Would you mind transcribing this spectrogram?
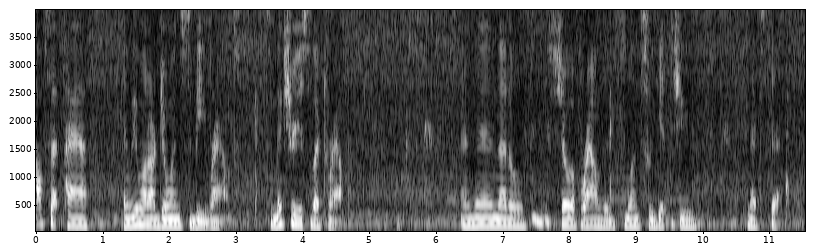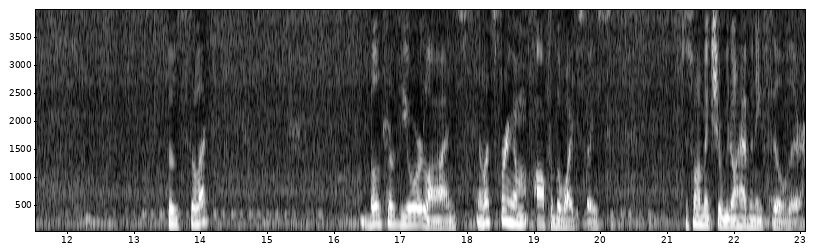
offset path, and we want our joins to be round. So make sure you select round. And then that'll show up rounded once we get to next step. So select both of your lines and let's bring them off of the white space. Just want to make sure we don't have any fill there.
